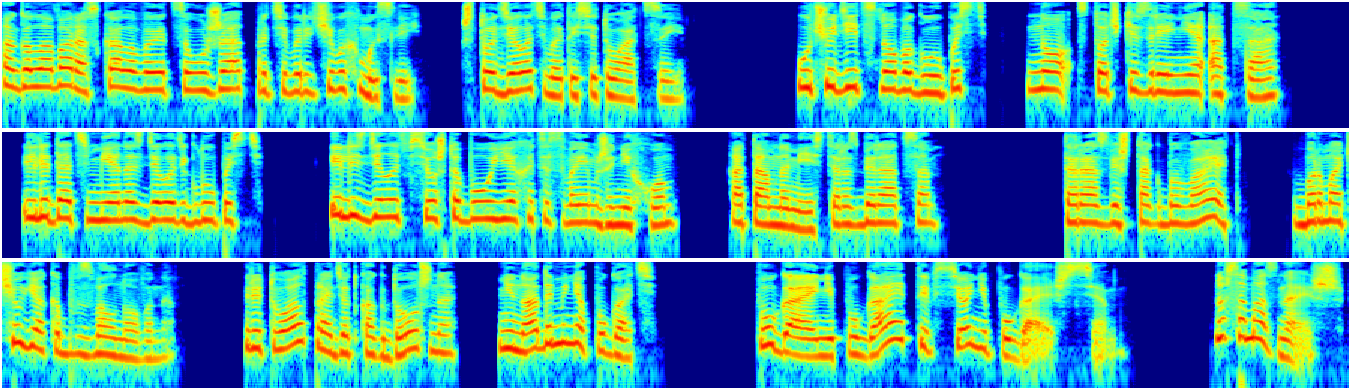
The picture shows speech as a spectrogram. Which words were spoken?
а голова раскалывается уже от противоречивых мыслей. Что делать в этой ситуации? Учудить снова глупость, но с точки зрения отца? Или дать Мена сделать глупость? Или сделать все, чтобы уехать со своим женихом, а там на месте разбираться? Да разве ж так бывает? Бормочу якобы взволнованно. Ритуал пройдет как должно, не надо меня пугать. Пугая не пугая, ты все не пугаешься. Но сама знаешь,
